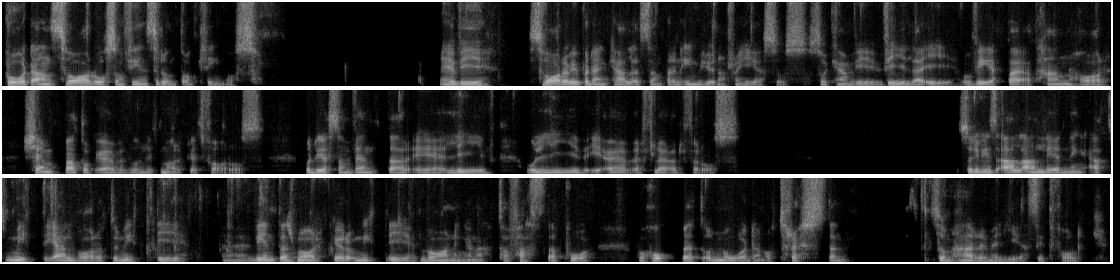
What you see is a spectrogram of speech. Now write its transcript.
på vårt ansvar och som finns runt omkring oss. Är vi Svarar vi på den kallelsen, på den inbjudan från Jesus, så kan vi vila i och veta att han har kämpat och övervunnit mörkret för oss. Och det som väntar är liv och liv i överflöd för oss. Så det finns all anledning att mitt i allvaret och mitt i eh, vinterns mörker och mitt i varningarna ta fasta på, på hoppet och nåden och trösten som Herren vill ge sitt folk.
